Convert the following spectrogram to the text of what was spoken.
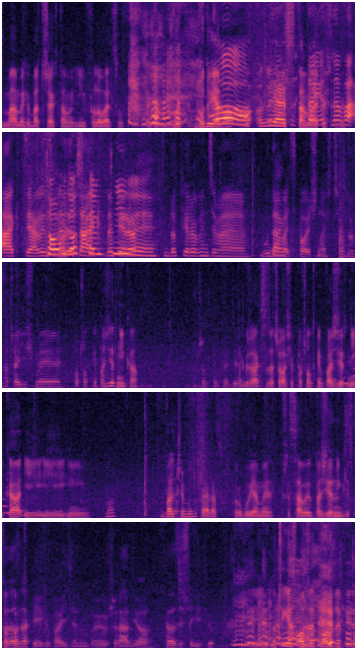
Mamy chyba trzech tam i followersów. Bu- budujemy. O! O, on jest tam. To jakoś- jest nowa akcja, więc To my- tak, udostępnimy. dopiero, dopiero będziemy budować Tak. społeczność. Naprawdę zaczęliśmy początkiem października. Także akcja zaczęła się początkiem października i, i, i no, walczymy do teraz. Próbujemy przez cały październik, Coraz listopad. lepiej chyba idzie, no bo już radio, teraz jeszcze YouTube. Znaczy jest odzew, odzew jest,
